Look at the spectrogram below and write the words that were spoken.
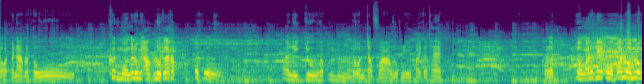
ตอดไปหน้าประตู ขึ้นโมงกันลุงนี่เอ้าหลุดแล้วครับ โอ้โห อาลียูครับโดนจับฟาวลูกนี้ไปกระแทก เปิดลงมาลูกนี้โอ้บอลหล่นลง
